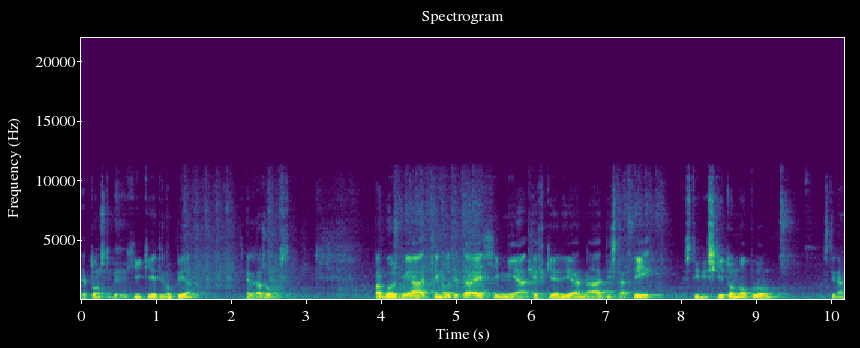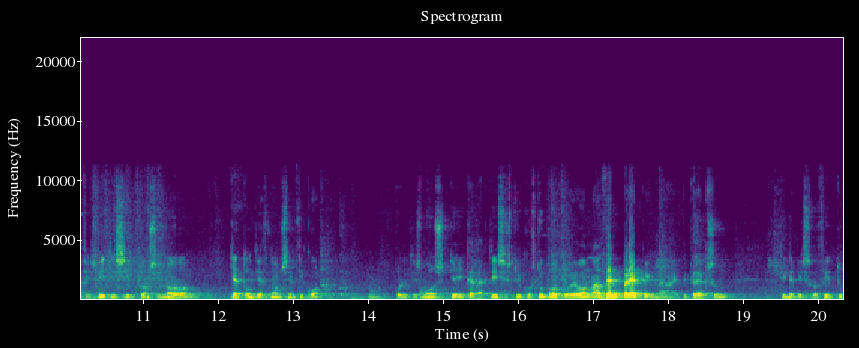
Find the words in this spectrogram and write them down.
ετών στην περιοχή και για την οποία εργαζόμαστε. Η παγκόσμια κοινότητα έχει μία ευκαιρία να αντισταθεί στην ισχύ των όπλων, στην αμφισβήτηση των συνόρων και των διεθνών συνθήκων. Ο πολιτισμός και οι κατακτήσεις του 21ου αιώνα δεν πρέπει να επιτρέψουν την επιστροφή του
